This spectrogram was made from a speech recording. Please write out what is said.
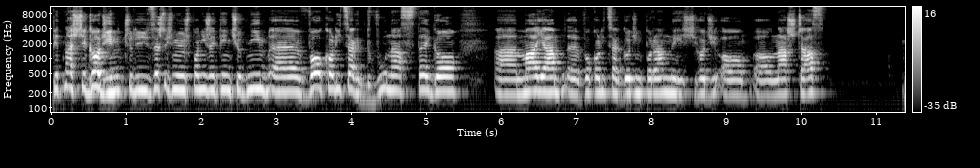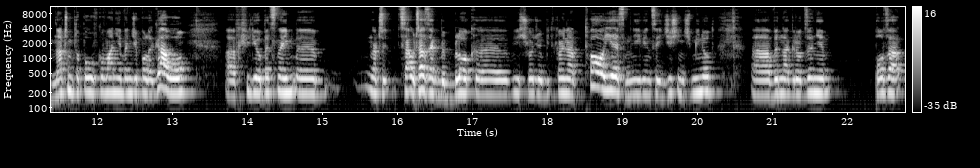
15 godzin, czyli zeszliśmy już poniżej 5 dni, e, w okolicach 12 e, maja, e, w okolicach godzin porannych, jeśli chodzi o, o nasz czas. Na czym to połówkowanie będzie polegało? W chwili obecnej, znaczy cały czas jakby blok, jeśli chodzi o Bitcoina, to jest mniej więcej 10 minut. Wynagrodzenie poza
